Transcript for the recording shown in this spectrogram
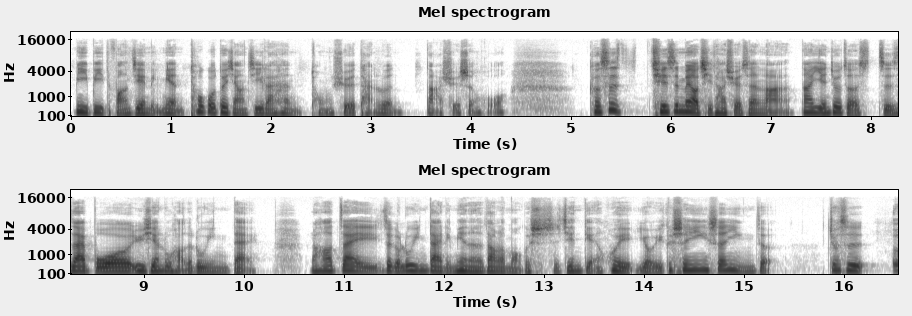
密闭的房间里面，透过对讲机来和同学谈论大学生活。可是其实没有其他学生啦，那研究者只是在播预先录好的录音带，然后在这个录音带里面呢，到了某个时间点，会有一个声音呻吟着，就是呃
